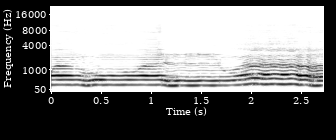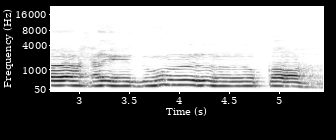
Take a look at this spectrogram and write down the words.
وهو الواحد القهار.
